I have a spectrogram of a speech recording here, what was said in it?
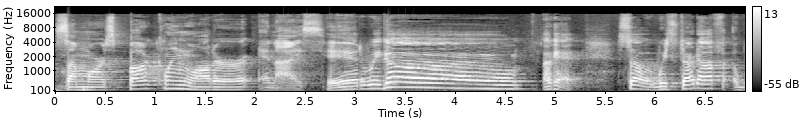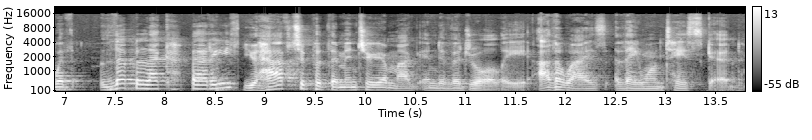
Some more sparkling water and ice. Here we go. Okay, so we start off with the blackberries. You have to put them into your mug individually, otherwise they won't taste good.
